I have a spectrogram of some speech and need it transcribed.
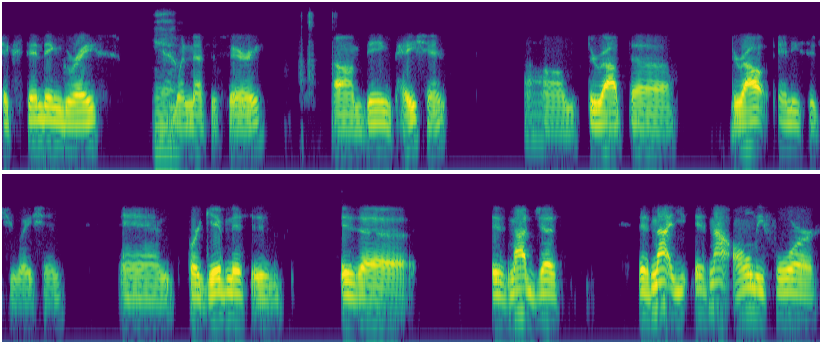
extending grace Yeah. when necessary, um, being patient um, throughout the throughout any situation, and forgiveness is is a is not just is not is not only for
